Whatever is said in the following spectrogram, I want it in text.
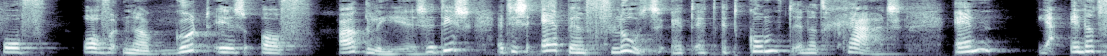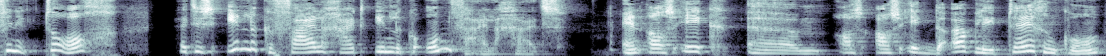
of, of het nou good is of ugly is. Het is, het is eb en vloed. Het, het, het komt en het gaat. En, ja, en dat vind ik toch, het is innerlijke veiligheid, innerlijke onveiligheid. En als ik, ehm, als, als ik de ugly tegenkom,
